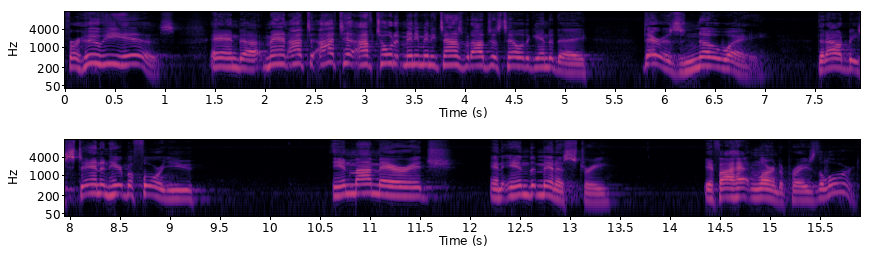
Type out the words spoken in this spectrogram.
for who He is. And uh, man, I t- I t- I've told it many, many times, but I'll just tell it again today. There is no way that I would be standing here before you in my marriage and in the ministry if I hadn't learned to praise the Lord.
